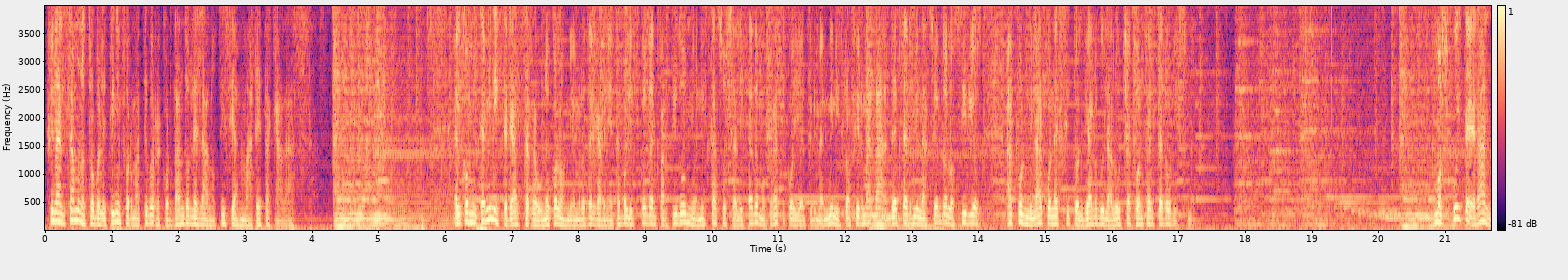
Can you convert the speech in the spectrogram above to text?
Finalizamos nuestro boletín informativo recordándoles las noticias más destacadas. El comité ministerial se reúne con los miembros del gabinete político del Partido Unionista Socialista Democrático y el primer ministro afirma la determinación de los sirios a culminar con éxito el diálogo y la lucha contra el terrorismo. Moscú y Teherán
